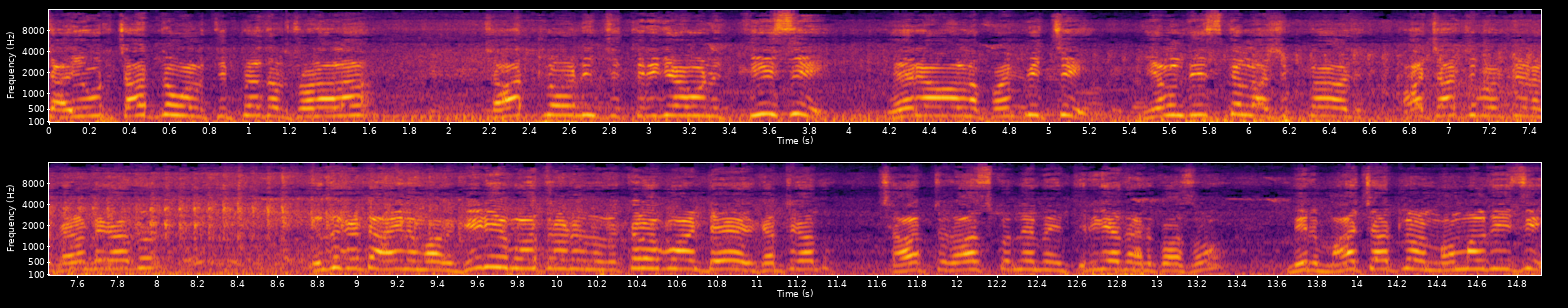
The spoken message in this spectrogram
చా- ఎవరు చాట్లో వాళ్ళు తిప్పేదాడు చూడాలా చాట్లో నుంచి తిరిగే వాళ్ళని తీసి వేరే వాళ్ళని పంపించి వీళ్ళని తీసుకెళ్ళి ఆ షిప్ ఆ చార్ట్ పంపించడం కరెక్ట్ కాదు. ఎందుకంటే ఆయన మాకు డీడీ పోతున్నాడు నువ్వు ఎక్కడ పో అంటే కరెక్ట్ కాదు. చార్ట్ రాసుకుందే మేము తిరిగే దానికోసం మీరు మా చార్ట్లో మమ్మల్ని తీసి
